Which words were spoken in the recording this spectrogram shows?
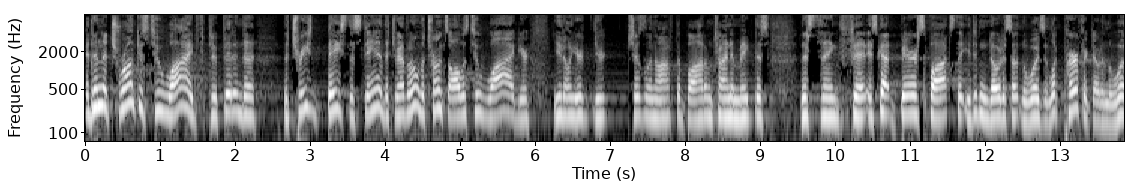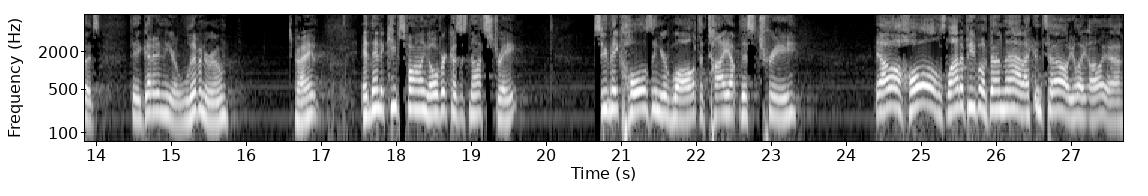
And then the trunk is too wide to fit in the, the tree base, the stand that you have at home. The trunk's always too wide. You're, you know, you're, you're chiseling off the bottom, trying to make this, this thing fit. It's got bare spots that you didn't notice out in the woods. It looked perfect out in the woods. So you got it in your living room, right? And then it keeps falling over because it's not straight. So you make holes in your wall to tie up this tree. Yeah, oh, holes. A lot of people have done that. I can tell. You're like, oh, yeah,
